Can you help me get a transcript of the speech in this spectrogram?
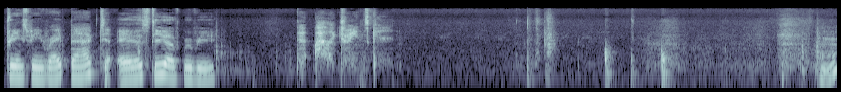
Brings me right back to ASDF movie. The I like trains kid. Hmm?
